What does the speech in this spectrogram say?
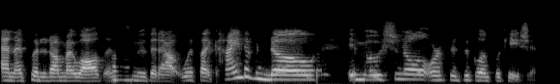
and I put it on my walls and uh-huh. smooth it out with like kind of no emotional or physical implication.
